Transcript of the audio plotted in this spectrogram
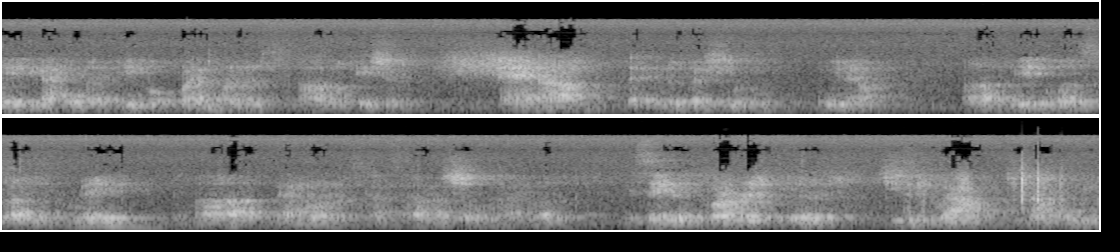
lady that got hit by a vehicle right in front of their, uh, location. And, um, that it looked like she was moving out. Uh, the vehicle was described as gray, uh, Emerald, I'm not sure what kind, but it's saying that the car wreck, uh, she's in the ground, she's not moving.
